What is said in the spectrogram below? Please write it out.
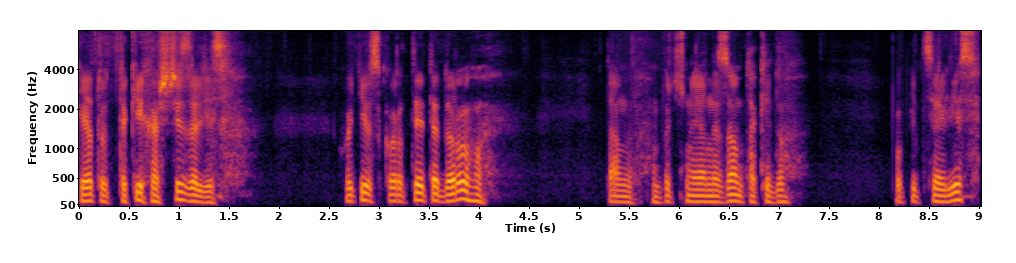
Ох, я тут такі хащі заліз. Хотів скоротити дорогу. Там обично я низом так іду попід цей ліс.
